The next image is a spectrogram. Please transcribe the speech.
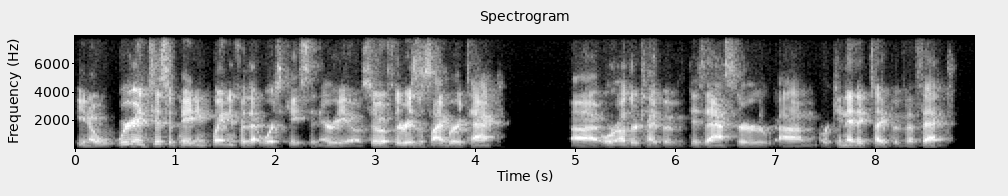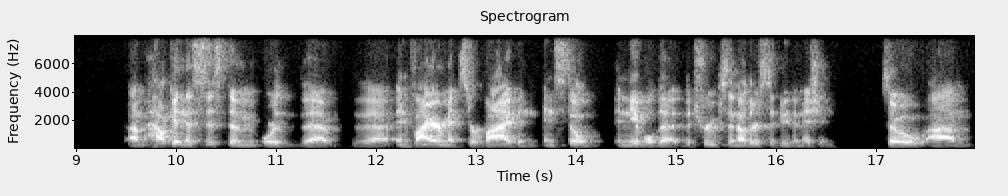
you know, we're anticipating planning for that worst case scenario. So if there is a cyber attack uh, or other type of disaster um, or kinetic type of effect, um, how can the system or the the environment survive and, and still enable the the troops and others to do the mission? So um,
